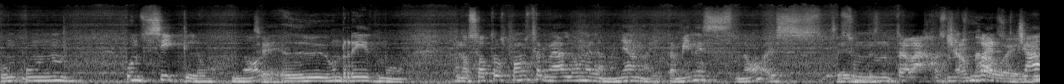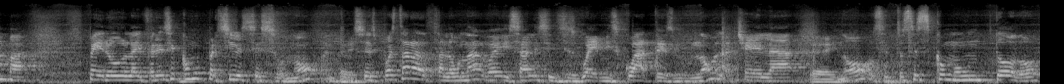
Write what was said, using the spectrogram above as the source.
un- un un ciclo, ¿no? Sí. De- de un ritmo. Nosotros podemos terminar a la una de la mañana y también es, ¿no? Es, Sí, es un es trabajo, es chamba, güey. chamba. Pero la diferencia es cómo percibes eso, ¿no? Entonces, puedes estar hasta la una, güey, y sales y dices, güey, mis cuates, ¿no? La chela, Ey. ¿no? O sea, entonces es como un todo,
